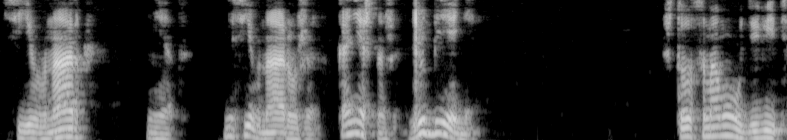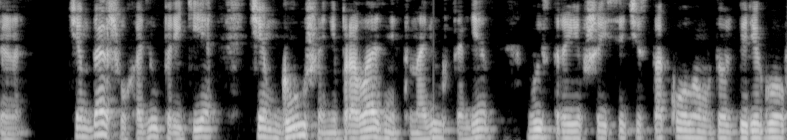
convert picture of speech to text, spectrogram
Сьевнар... Нет, не Сьевнар уже, конечно же, Любеня. Что самому удивительно, чем дальше уходил по реке, чем глуше, непролазней становился лес, выстроившийся чистоколом вдоль берегов,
